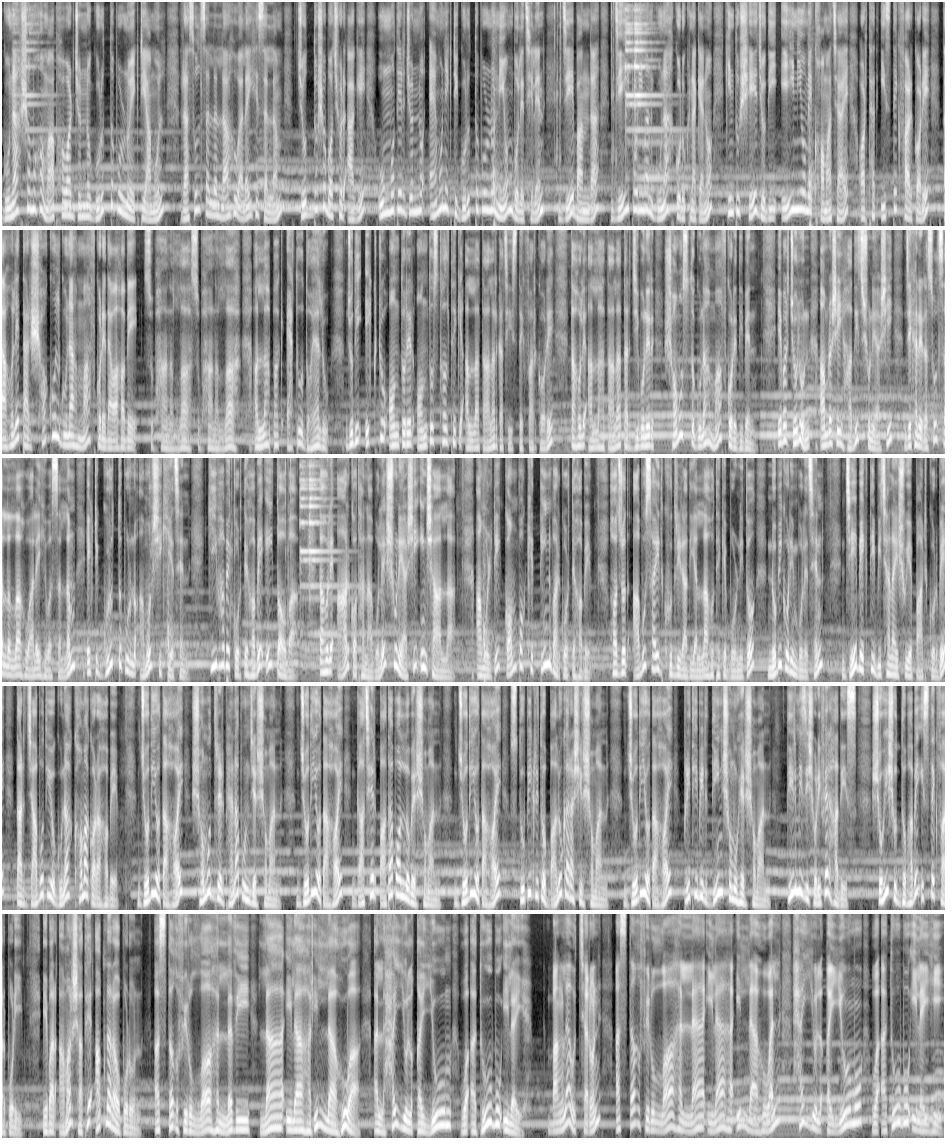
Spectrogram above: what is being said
গুনাহসমূহ মাফ হওয়ার জন্য গুরুত্বপূর্ণ একটি আমল রাসূল সাল্লাল্লাহু আলাইহেসাল্লাম চোদ্দশো বছর আগে উম্মতের জন্য এমন একটি গুরুত্বপূর্ণ নিয়ম বলেছিলেন, যে বান্দা যেই পরিমাণ গুনাহ করুক না কেন, কিন্তু সে যদি এই নিয়মে ক্ষমা চায়, অর্থাৎ ইস্তেকফার করে, তাহলে তার সকল গুনাহ মাফ করে দেওয়া হবে। সুবহান আল্লাহ সুবহান আল্লাহ আল্লাহ পাক এত দয়ালু, যদি একটু অন্তরের অন্তঃস্থল থেকে আল্লাহ তালার কাছে ইস্তেকফার করে তাহলে আল্লাহ তালা তার জীবনের সমস্ত গুনাহ মাফ করে দিবেন। এবার চলুন আমরা সেই হাদিস শুনে আসি, যেখানে রাসুল সাল্লাল্লাহু আলহি ওয়াসাল্লাম একটি গুরুত্বপূর্ণ আমল শিখিয়েছেন। কীভাবে করতে হবে এই তওবা? তাহলে আর কথা না বলে শুনে আসি ইনশাআল্লাহ। আমলটি কমপক্ষে তিনবার করতে হবে। হজরত আবু সাইদ খুদ্রি রাদিয়াল্লাহ থেকে বর্ণিত নবী করিম বলেছেন, যে ব্যক্তি বিছানায় শুয়ে পাঠ করবে, তার যাবতীয় গুনাহ ক্ষমা করা হবে। যদিও তা হয় সমুদ্রের ফেনাপুঞ্জের সমান, যদিও তা হয় গাছের পাতাপল্লবের সমান, যদিও তা হয় স্তূপীকৃত বালুকারাশির সমান, যদিও তা হয় পৃথিবীর দিনসমূহের সমান। তিরমিজি শরীফের হাদিস। সহিশুদ্ধভাবে ইস্তেকফার পড়ি। এবার আমার সাথে আপনারাও পড়ুন। লা ইলাহা ইল্লা হুয়া আল হাইয়ুল কাইয়্যুম ওয়া আতুবু ইলাইহ। বাংলা উচ্চারণ, আস্তাগফিরুল্লাহ লা ইলাহা ইল্লা হুয়াল হাইয়ুল কাইয়্যুম ওয়া আতুবু ইলাইহি।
